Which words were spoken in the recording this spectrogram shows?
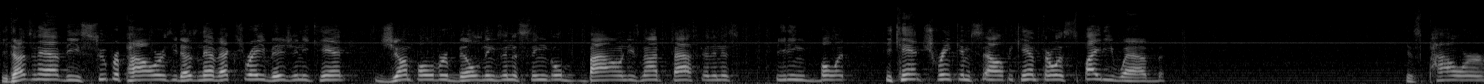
He doesn't have these superpowers. He doesn't have x-ray vision. He can't jump over buildings in a single bound. He's not faster than a speeding bullet. He can't shrink himself. He can't throw a spidey web. His power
